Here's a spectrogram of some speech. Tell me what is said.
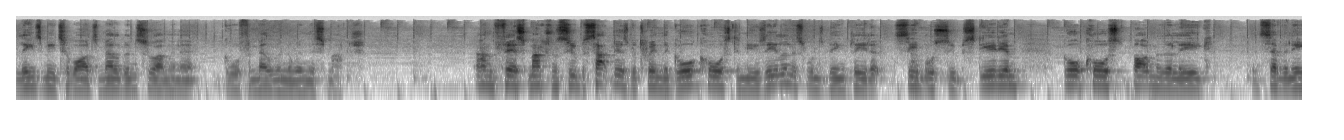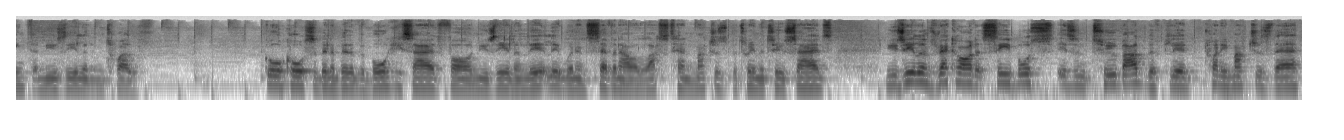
leads me towards Melbourne, so I'm going to go for Melbourne to win this match. And the first match on Super Saturday is between the Gold Coast and New Zealand. This one's being played at Cbus Super Stadium. Gold Coast, bottom of the league, in 17th, and New Zealand in 12th. Gold Coast have been a bit of a bogey side for New Zealand lately, winning 7 out of the last 10 matches between the two sides. New Zealand's record at Cbus isn't too bad. They've played 20 matches there,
